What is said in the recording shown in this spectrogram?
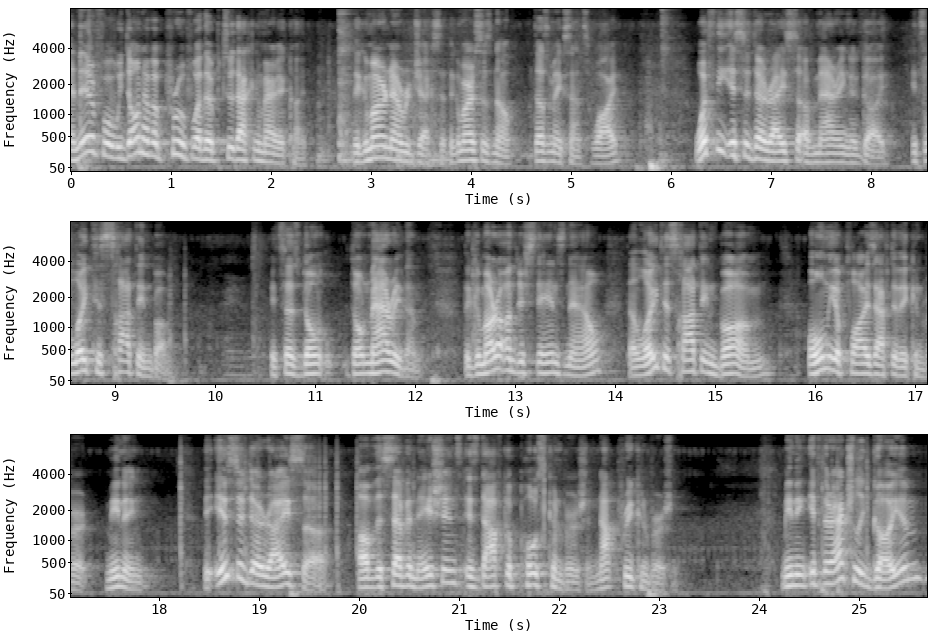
and therefore we don't have a proof whether psuadaka can marry a kain. The Gemara now rejects it. The Gemara says no, doesn't make sense. Why? What's the Issa Daraisa of marrying a guy? It's like tischatin bam. It says don't don't marry them. The Gemara understands now that loy tischatin bam only applies after they convert. Meaning, the Issa Daraisa of the seven nations is dafka post conversion, not pre conversion. Meaning, if they're actually goyim,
